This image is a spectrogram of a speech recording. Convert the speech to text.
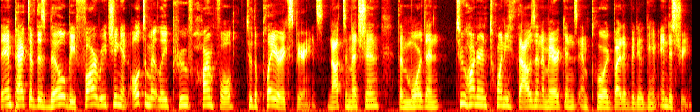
The impact of this bill will be far reaching and ultimately prove harmful to the player experience, not to mention the more than 220,000 Americans employed by the video game industry.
